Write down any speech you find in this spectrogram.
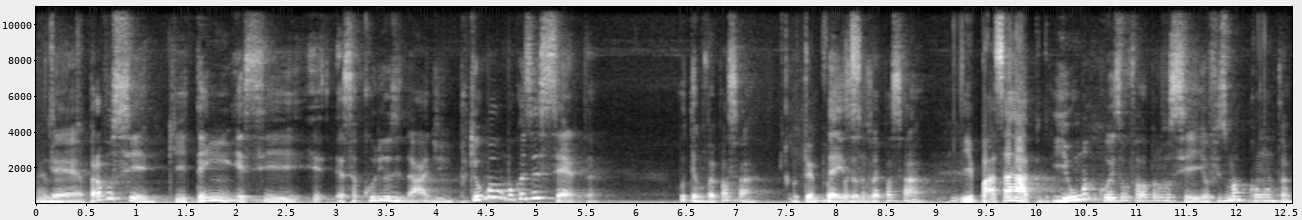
exato. É, para você que tem esse, essa curiosidade, porque uma, uma coisa é certa, o tempo vai passar. O tempo vai 10 passar. anos vai passar. E passa rápido. E uma coisa eu vou falar para você. Eu fiz uma conta.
